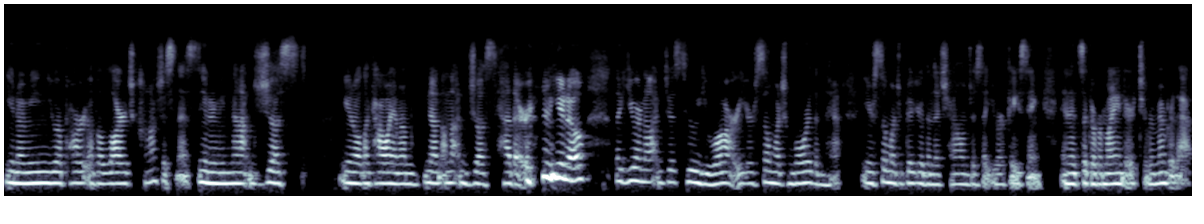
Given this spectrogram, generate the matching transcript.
You know what I mean? You are part of a large consciousness, you know what I mean? Not just you know like how i am i'm not, I'm not just heather you know? Like you're not just who you are you're so much more than that. You're so much bigger than the challenges that you are facing and it's like a reminder to remember that.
